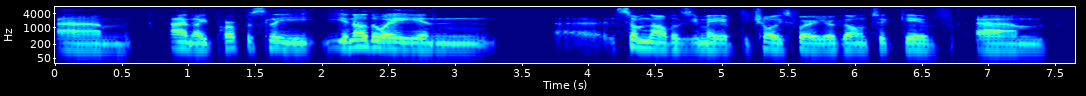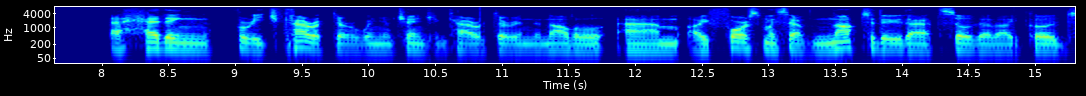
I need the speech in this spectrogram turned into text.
um, and I purposely, you know, the way in uh, some novels you may have the choice where you're going to give um, a heading for each character when you're changing character in the novel. Um, I forced myself not to do that so that I could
